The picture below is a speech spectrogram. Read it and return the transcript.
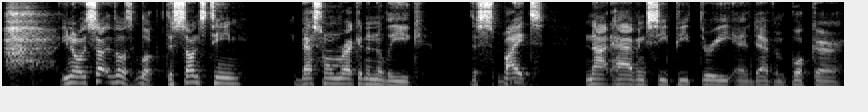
You know, look, look, the Suns team, best home record in the league, despite not having CP3 and Devin Booker.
